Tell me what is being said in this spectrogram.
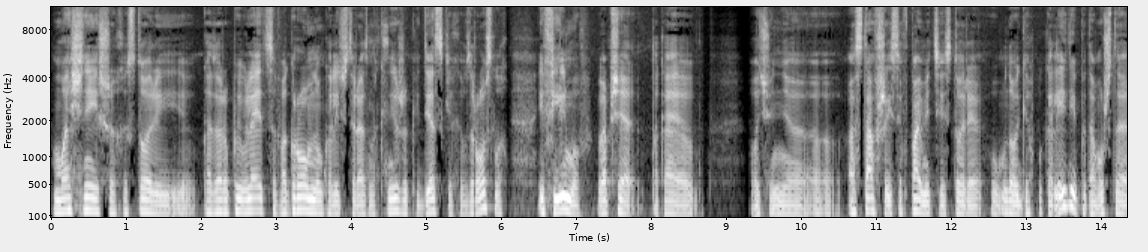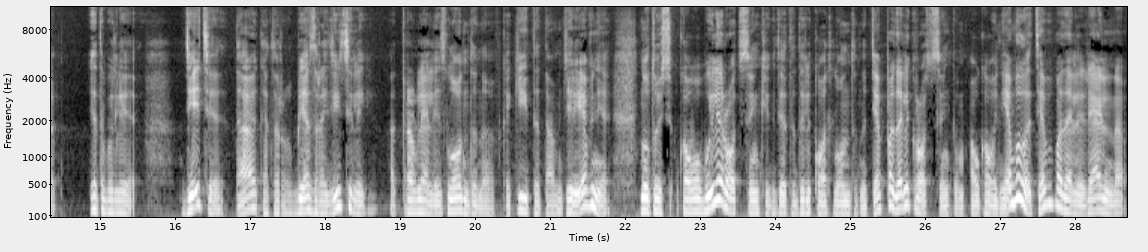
мощнейших историй, которая появляется в огромном количестве разных книжек, и детских, и взрослых, и фильмов. Вообще такая очень э, оставшаяся в памяти история у многих поколений, потому что это были дети, да, которых без родителей отправляли из Лондона в какие-то там деревни. Ну, то есть у кого были родственники где-то далеко от Лондона, те попадали к родственникам, а у кого не было, те попадали реально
